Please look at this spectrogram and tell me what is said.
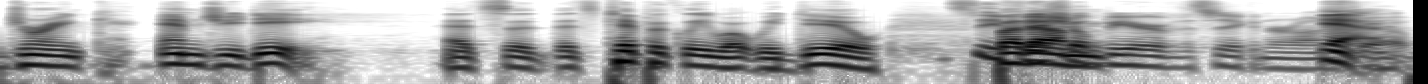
drink MGD. That's uh that's typically what we do. It's the But, official um, beer of the Sick and Wrong yeah, show.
